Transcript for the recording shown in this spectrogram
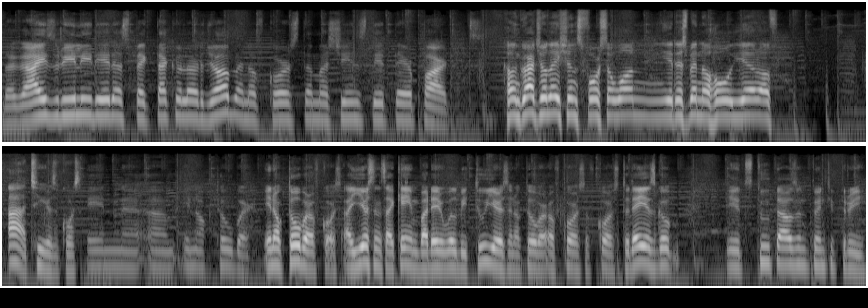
the guys really did a spectacular job, and of course, the machines did their part. Congratulations, Forza One. It has been a whole year of. Ah, two years, of course. In uh, um, in October. In October, of course. A year since I came, but it will be two years in October, of course, of course. Today is go. It's 2023.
